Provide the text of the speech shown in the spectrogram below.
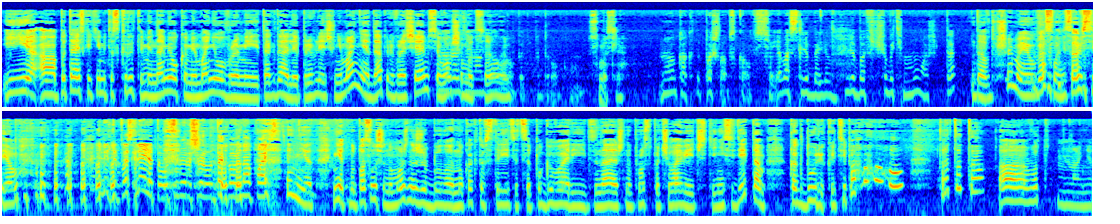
И а, пытаясь какими-то скрытыми намеками, маневрами и так далее привлечь внимание, да, превращаемся Ну, в общем вроде и целом. В смысле? Ну, как ты пошла сказала, все, я вас люблю. Любовь еще быть может, да? Да, в душе моей угасло не совсем. Или ты после этого совершила такую напасть? Нет, нет, ну послушай, ну можно же было, ну как-то встретиться, поговорить, знаешь, ну просто по-человечески, не сидеть там как дурик и типа тра-та-та, а вот, Ну, не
